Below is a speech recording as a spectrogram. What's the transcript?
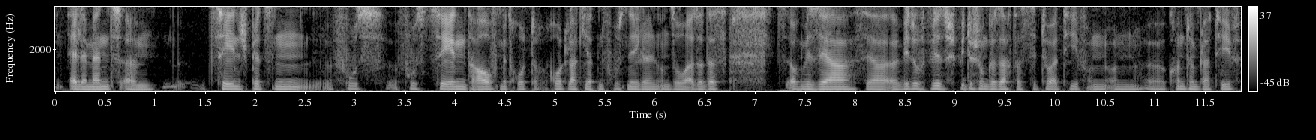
ein Element, ähm, Zehenspitzen, Fuß, Fußzehen drauf mit rot, rot lackierten Fußnägeln und so. Also das ist irgendwie sehr, sehr, wie du, wie, du schon gesagt hast, situativ und, und äh, kontemplativ.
